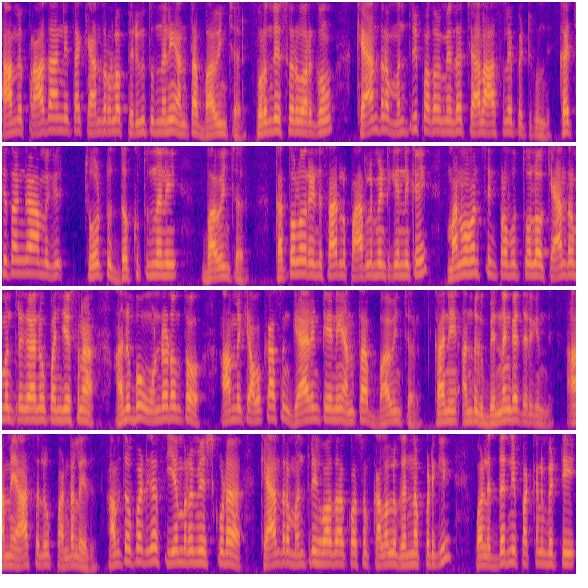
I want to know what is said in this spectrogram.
ఆమె ప్రాధాన్యత కేంద్రంలో పెరుగుతుందని అంతా భావించారు. పురంధేశ్వర వర్గం కేంద్ర మంత్రి పదవి మీద చాలా ఆశలే పెట్టుకుంది. ఖచ్చితంగా ఆమెకి చోటు దక్కుతుందని భావించారు. గతంలో రెండుసార్లు పార్లమెంట్కి ఎన్నికై మన్మోహన్ సింగ్ ప్రభుత్వంలో కేంద్ర మంత్రిగాను పనిచేసిన అనుభవం ఉండడంతో ఆమెకి అవకాశం గ్యారంటీ అని అంతా భావించారు. కానీ అందుకు భిన్నంగా జరిగింది. ఆమె ఆశలు పండలేదు. ఆమెతో పాటుగా సీఎం రమేష్ కూడా కేంద్ర మంత్రి హోదా కోసం కలలు గన్నప్పటికీ వాళ్ళిద్దరినీ పక్కన పెట్టి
